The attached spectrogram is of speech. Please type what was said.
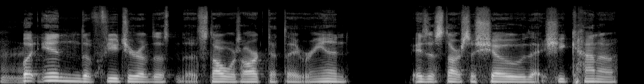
Right. But in the future of the, the Star Wars arc that they were in, is it starts to show that she kind of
